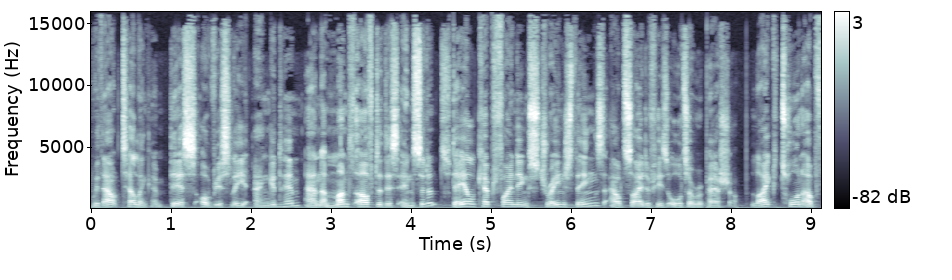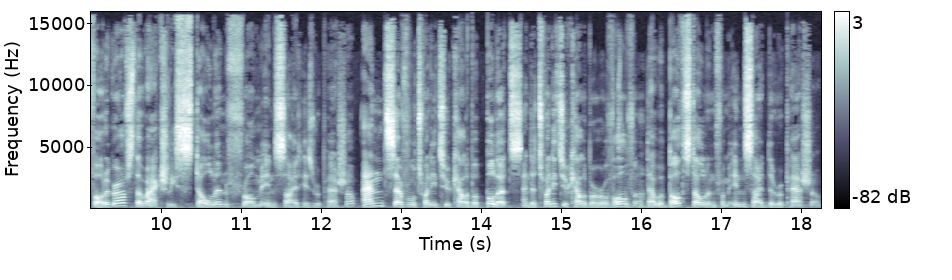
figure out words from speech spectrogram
without telling him. This obviously angered him, and a month after this incident, Dale kept finding strange things outside of his auto repair shop, like torn up photographs that were actually stolen from inside his repair shop, and several 22 caliber bullets and a 22 caliber revolver that were both stolen from inside the repair shop.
